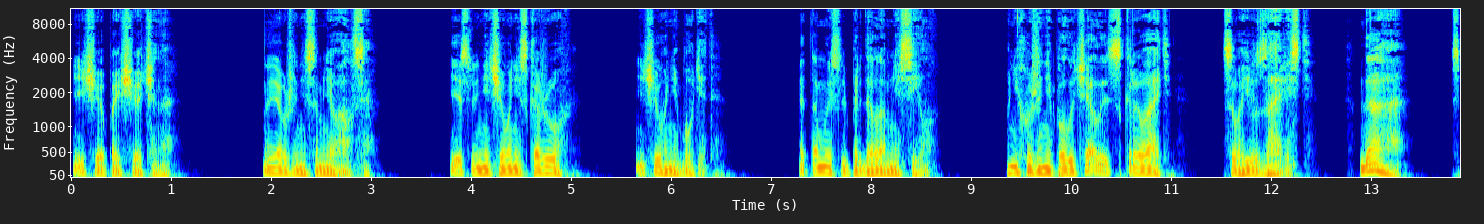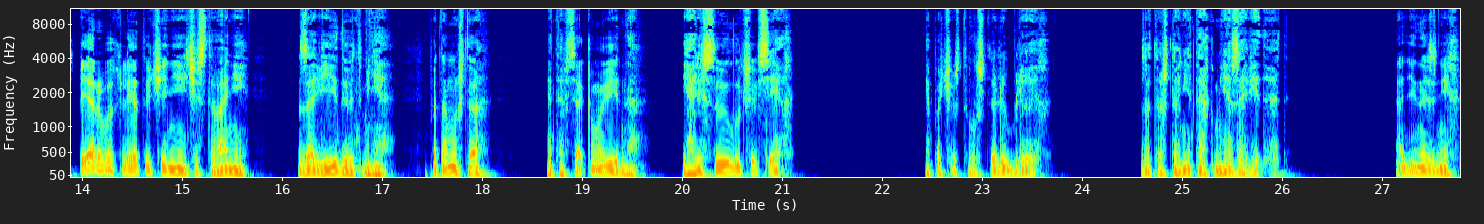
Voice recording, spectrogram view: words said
Еще пощечина. Но я уже не сомневался. Если ничего не скажу, ничего не будет. Эта мысль придала мне сил. У них уже не получалось скрывать свою зависть. Да, с первых лет ученичества они завидуют мне, потому что, это всякому видно, я рисую лучше всех. Я почувствовал, что люблю их за то, что они так мне завидуют. Один из них,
